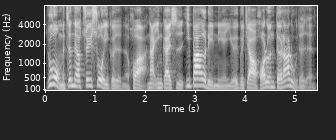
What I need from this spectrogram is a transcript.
如果我们真的要追溯一个人的话，那应该是一八二零年有一个叫华伦·德拉鲁的人，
